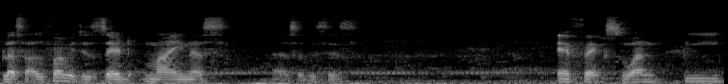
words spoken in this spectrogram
plus alpha which is z minus uh, so this is fx1p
